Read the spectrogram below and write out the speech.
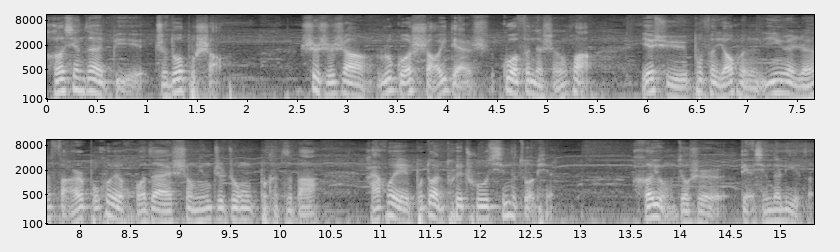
和现在比只多不少。事实上，如果少一点过分的神话，也许部分摇滚音乐人反而不会活在盛名之中不可自拔，还会不断推出新的作品。何勇就是典型的例子。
